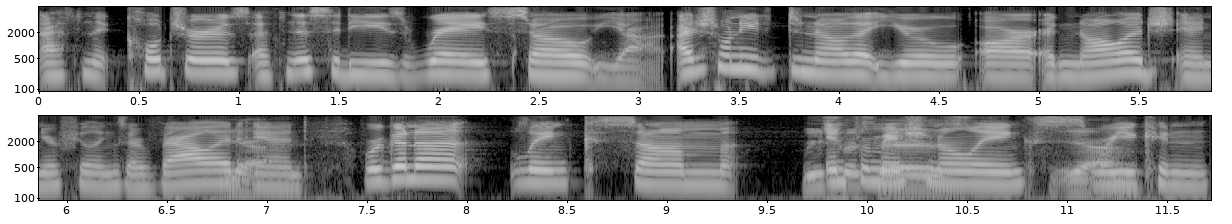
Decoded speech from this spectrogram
ethnic cultures, ethnicities, race. So, yeah, I just want you to know that you are acknowledged and your feelings are valid. Yeah. And we're going to link some informational links yeah. where you can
